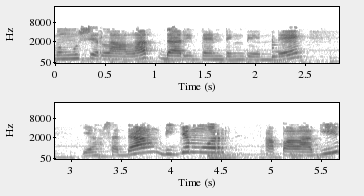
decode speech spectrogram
Mengusir lalat dari dendeng-dendeng yang sedang dijemur. Apalagi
